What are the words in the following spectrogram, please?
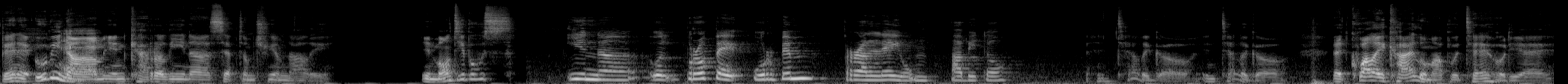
Bene, ubi eh, nam eh. in Carolina septum triumnali? In montibus? In eh, uh, well, prope urbem raleum habito. Intelligo, intelligo. Et quale caelum apud te hodie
